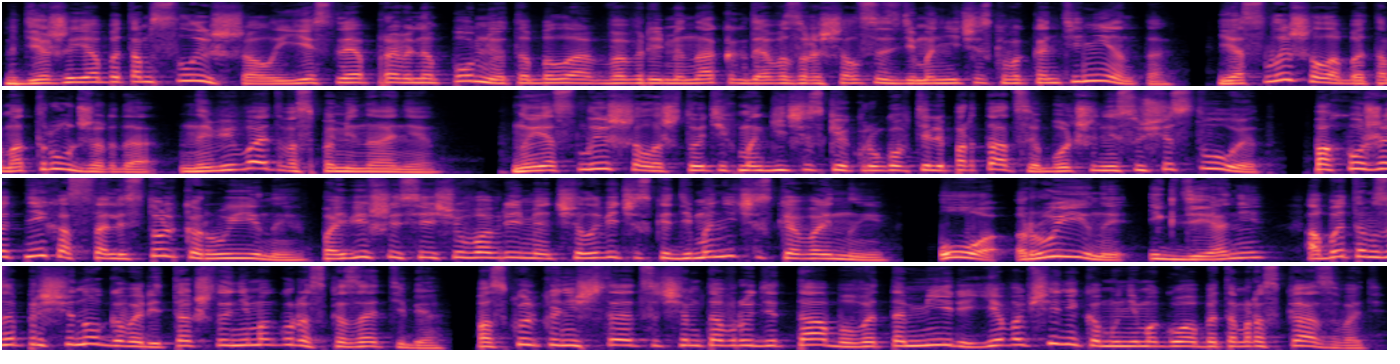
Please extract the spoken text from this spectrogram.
Где же я об этом слышал? Если я правильно помню, это было во времена, когда я возвращался с демонического континента. Я слышал об этом от Руджерда. Навевает воспоминания. Но я слышала, что этих магических кругов телепортации больше не существует. Похоже, от них остались только руины, появившиеся еще во время человеческой демонической войны. О, руины! И где они? Об этом запрещено говорить, так что не могу рассказать тебе. Поскольку они считаются чем-то вроде табу в этом мире, я вообще никому не могу об этом рассказывать.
